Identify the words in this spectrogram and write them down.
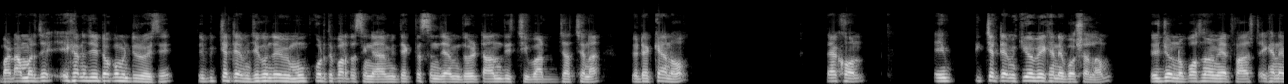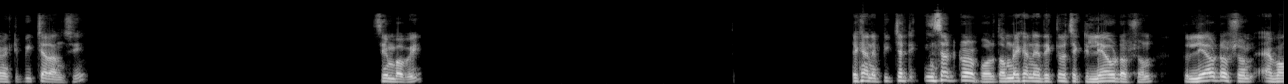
বাট আমার যে এখানে যে ডকুমেন্টটি রয়েছে এই পিকচারটি আমি যে কোনো জায়গায় মুভ করতে পারতেছি না। আমি দেখতেছেন যে আমি ধরে টান দিচ্ছি বাট যাচ্ছে না। তো এটা কেন? এখন এই পিকচারটি আমি কীভাবে এখানে বসালাম? এর জন্য প্রথমে আমি ফার্স্ট এখানে আমি একটি পিকচার আনছি। সিম্বাবি এখানে পিকচারটি ইনসার্ট করার পর তোমরা এখানে দেখতে পাচ্ছি একটি লেআউট অপশন তো লেআউট অপশন এবং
